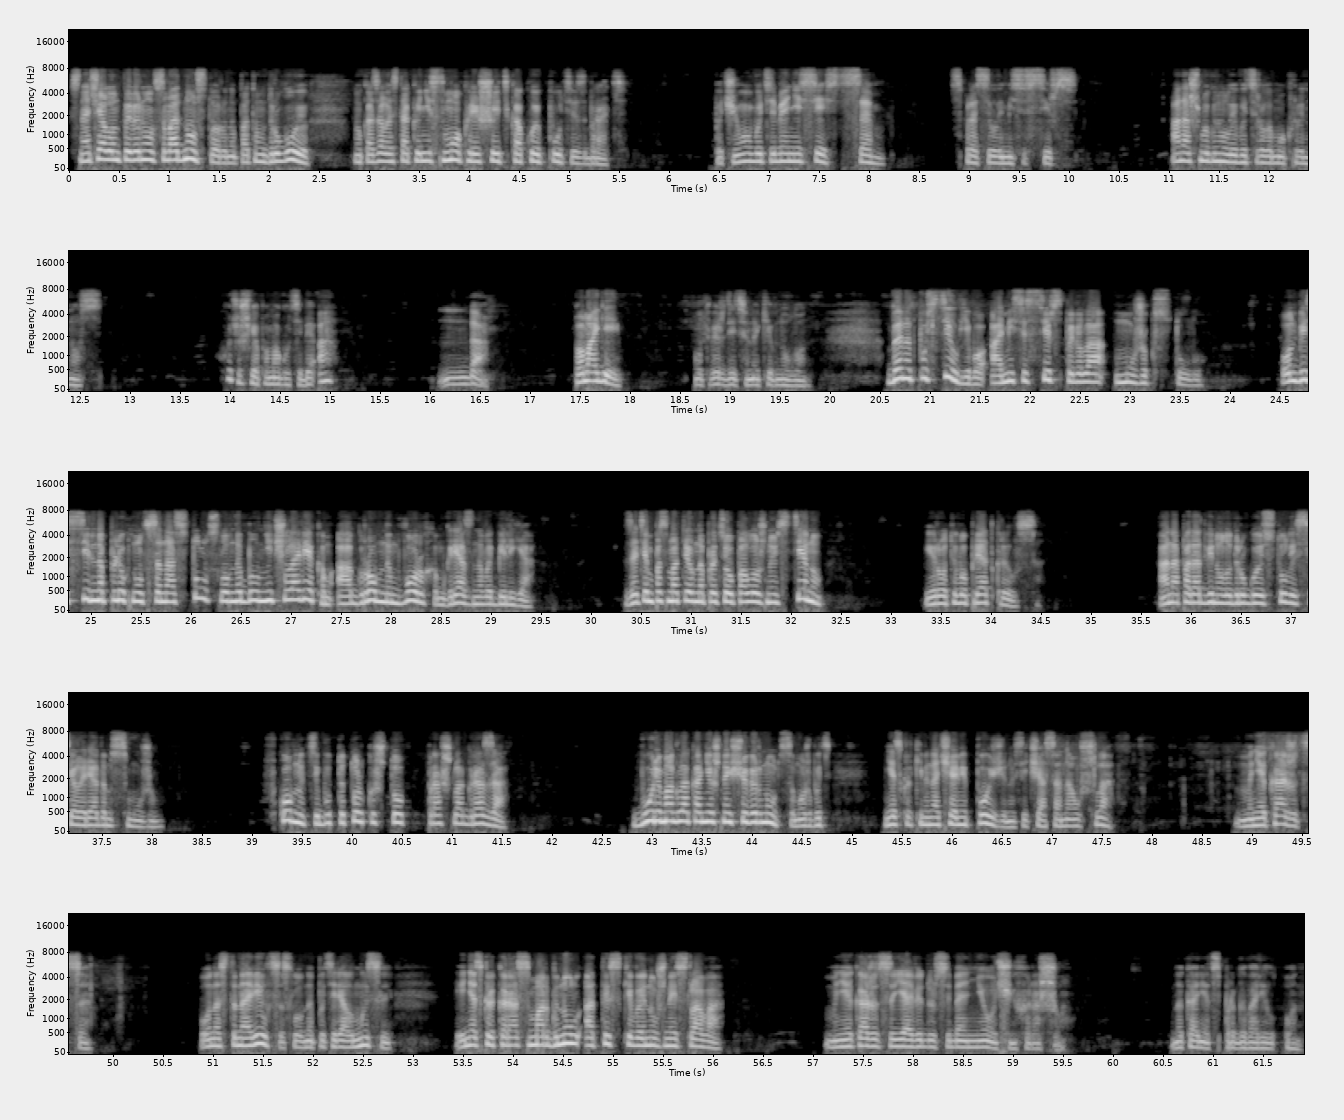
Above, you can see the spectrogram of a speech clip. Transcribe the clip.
Сначала он повернулся в одну сторону, потом в другую, но, казалось, так и не смог решить, какой путь избрать. «Почему бы тебе не сесть, Сэм?» — спросила миссис Сирс. Она шмыгнула и вытерла мокрый нос. «Хочешь, я помогу тебе, а?» «Да, помоги», — утвердительно кивнул он. Бен отпустил его, а миссис Сирс повела мужа к стулу. Он бессильно плюхнулся на стул, словно был не человеком, а огромным ворохом грязного белья. Затем посмотрел на противоположную стену, и рот его приоткрылся. Она пододвинула другой стул и села рядом с мужем. В комнате будто только что прошла гроза. Буря могла, конечно, еще вернуться, может быть, несколькими ночами позже, но сейчас она ушла. Мне кажется... Он остановился, словно потерял мысль, и несколько раз моргнул, отыскивая нужные слова. «Мне кажется, я веду себя не очень хорошо», — наконец проговорил он.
